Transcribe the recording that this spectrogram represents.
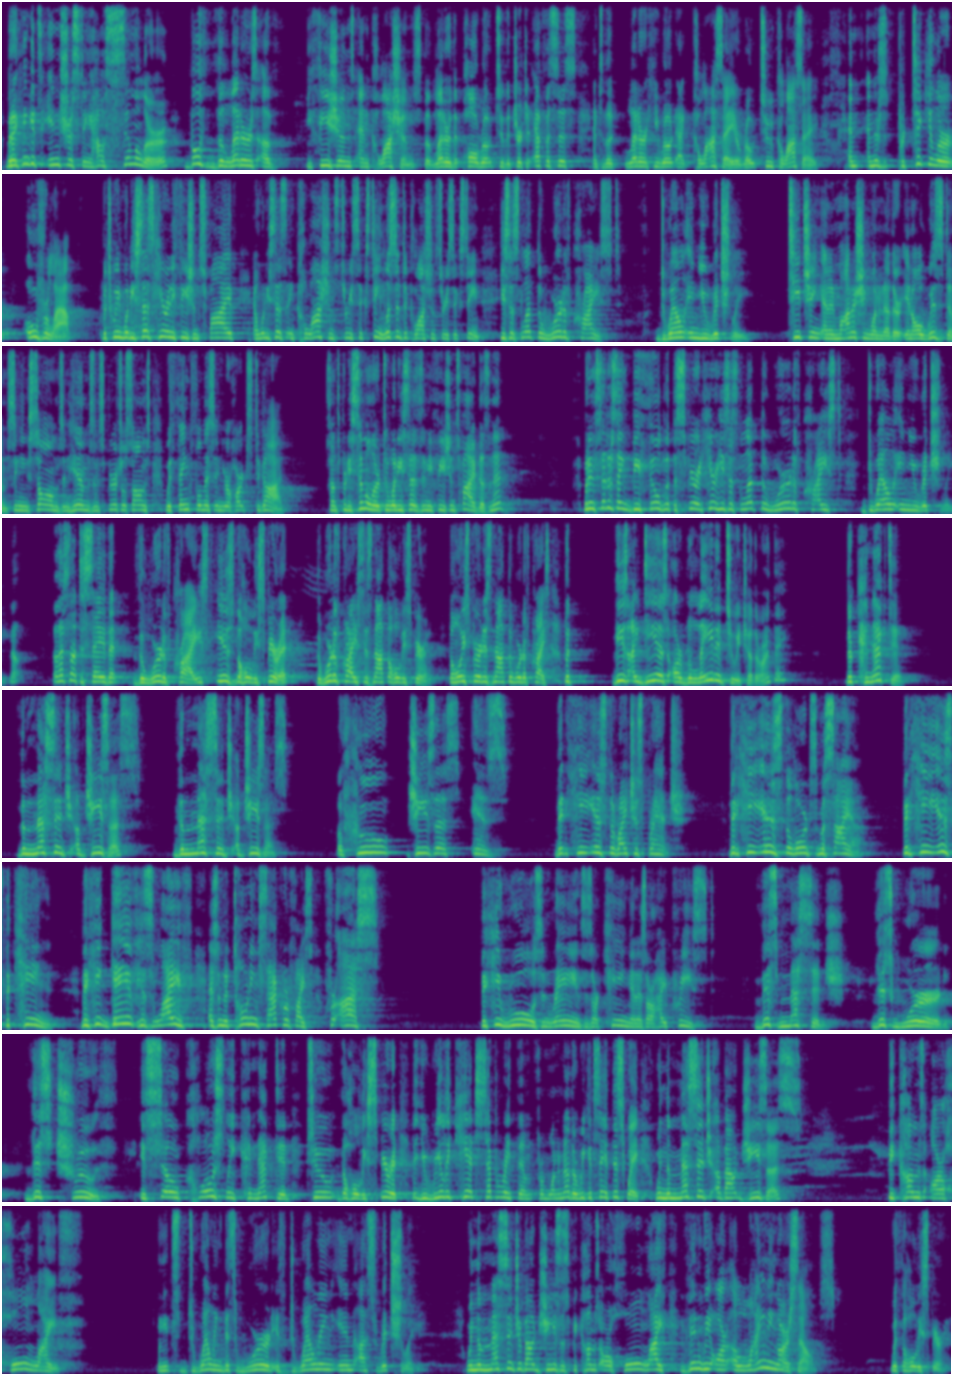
But I think it's interesting how similar both the letters of Ephesians and Colossians, the letter that Paul wrote to the church at Ephesus and to the letter he wrote at Colossae or wrote to Colossae. And, and there's particular overlap between what he says here in Ephesians 5 and what he says in Colossians 3:16. Listen to Colossians 3:16. He says, "Let the word of Christ dwell in you richly, teaching and admonishing one another in all wisdom, singing psalms and hymns and spiritual songs with thankfulness in your hearts to God." Sounds pretty similar to what he says in Ephesians 5, doesn't it? But instead of saying be filled with the Spirit, here he says, let the word of Christ dwell in you richly. Now, now, that's not to say that the Word of Christ is the Holy Spirit. The Word of Christ is not the Holy Spirit. The Holy Spirit is not the Word of Christ. But these ideas are related to each other, aren't they? They're connected. The message of Jesus, the message of Jesus, of who Jesus is, that he is the righteous branch, that he is the Lord's Messiah, that he is the King, that he gave his life as an atoning sacrifice for us, that he rules and reigns as our King and as our high priest. This message, this word, this truth is so closely connected to the Holy Spirit that you really can't separate them from one another. We could say it this way when the message about Jesus becomes our whole life, when it's dwelling, this word is dwelling in us richly. When the message about Jesus becomes our whole life, then we are aligning ourselves with the Holy Spirit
